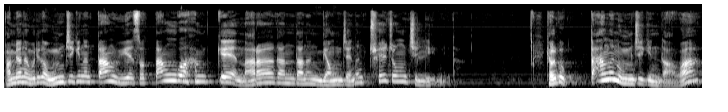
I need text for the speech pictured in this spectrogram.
반면에 우리가 움직이는 땅 위에서 땅과 함께 날아간다는 명제는 최종 진리입니다. 결국 땅은 움직인다와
